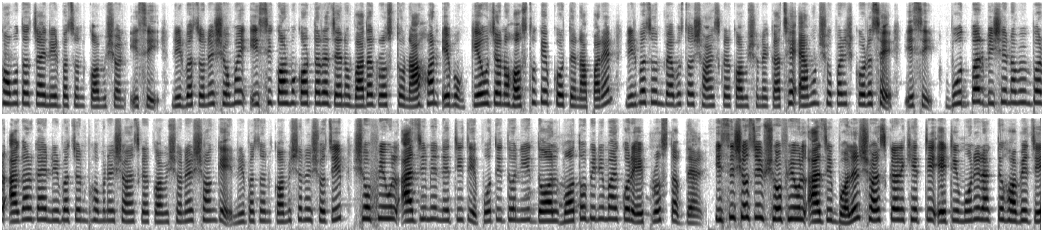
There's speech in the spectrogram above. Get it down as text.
ক্ষমতা চায় নির্বাচন কমিশন ইসি নির্বাচনের সময় ইসি কর্মকর্তারা যেন বাধাগ্রস্ত না হন এবং কেউ যেন হস্তক্ষেপ করতে না পারেন, নির্বাচন ব্যবস্থা সংস্কার কমিশনের কাছে এমন সুপারিশ করেছে ইসি বুধবার বিশে নভেম্বর আগারগাঁয়ে নির্বাচন ভবনের সংস্কার কমিশনের সঙ্গে নির্বাচন কমিশনের সচিব শফিউল আজিমের নেতৃত্বে প্রতিদ্বন্দ্বী দল মত বিনিময় করে এই প্রস্তাব দেন। ইসি সচিব শফিউল আজিম বলেন, সংস্কারের ক্ষেত্রে এটি মনে রাখতে হবে যে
